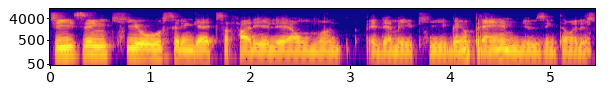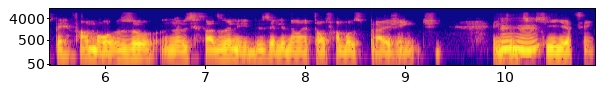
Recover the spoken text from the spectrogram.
dizem que o Serengeti Safari ele é uma, ele é meio que ganhou prêmios, então ele é super famoso nos Estados Unidos. Ele não é tão famoso pra gente, enquanto uhum. que assim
